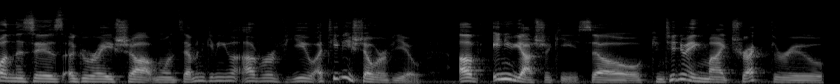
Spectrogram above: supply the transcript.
everyone, this is a Greyshot Once. I'm give you a review, a TV show review of Inuyashiki. So, continuing my trek through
